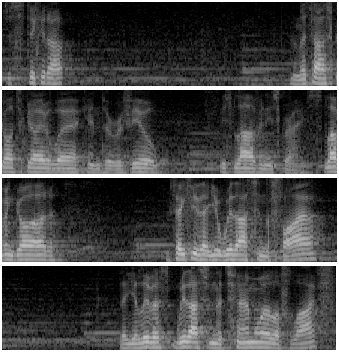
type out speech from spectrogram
Just stick it up. And let's ask God to go to work and to reveal His love and His grace. Loving God, we thank you that you're with us in the fire, that you live with us in the turmoil of life.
